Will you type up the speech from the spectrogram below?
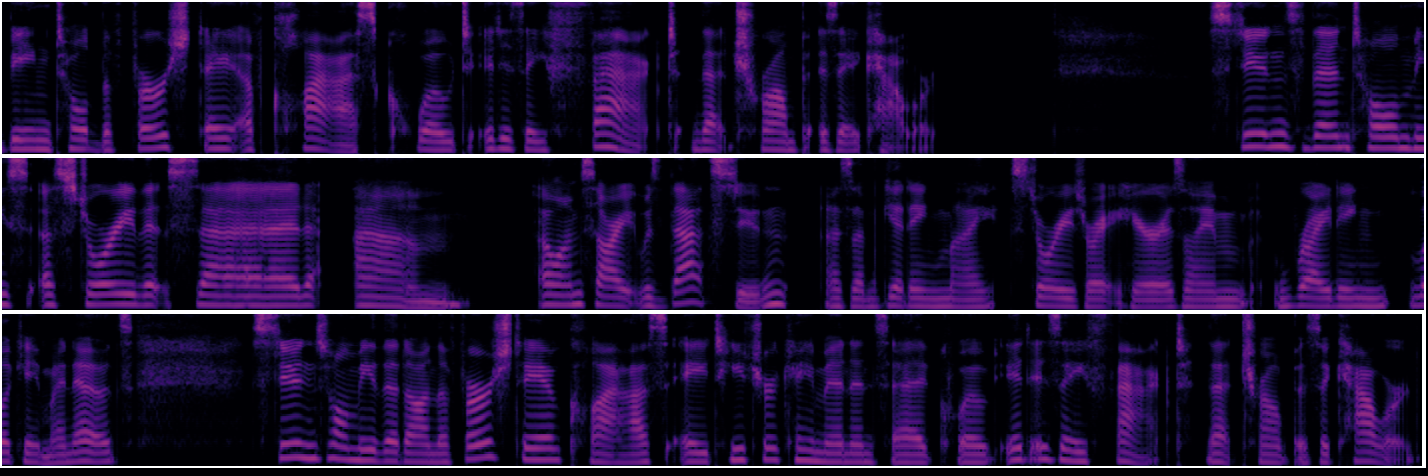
being told the first day of class, quote, it is a fact that Trump is a coward. Students then told me a story that said, um, oh, I'm sorry, it was that student, as I'm getting my stories right here, as I'm writing, looking at my notes. Students told me that on the first day of class, a teacher came in and said, quote, it is a fact that Trump is a coward.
